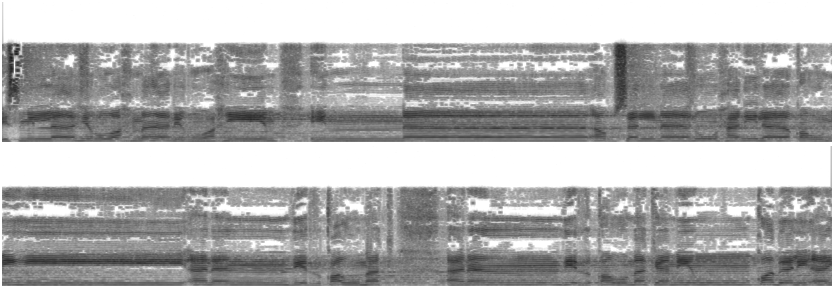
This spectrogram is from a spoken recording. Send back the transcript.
بسم الله الرحمن الرحيم. إنا أرسلنا نوحا إلى قومه أن انذر قومك أن انذر قومك من قبل أن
